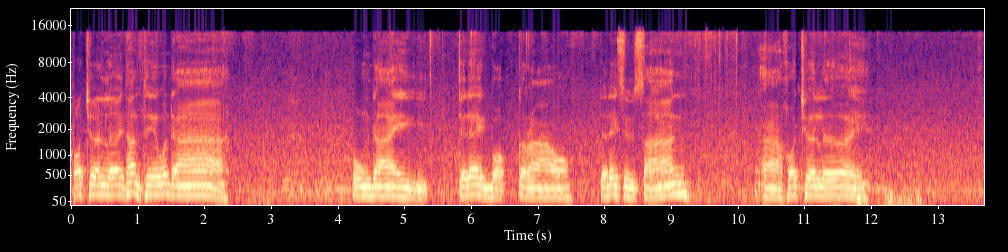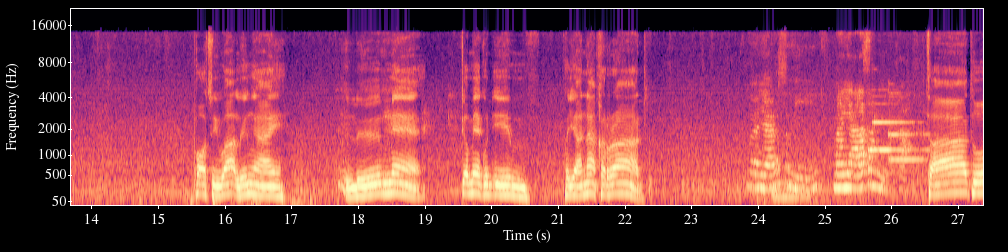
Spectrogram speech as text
ขอเชิญเลยท่านเทวดา องค์ใดจะได้บอกกล่าว จะได้สื่อสาร อ่าขอเชิญเลย พ่อศิวะหรือไง หรือแม่เจ้าแม่กุนอิม พญานาคราช มายารัศมี มายารัศมีค่ะ สาธุ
